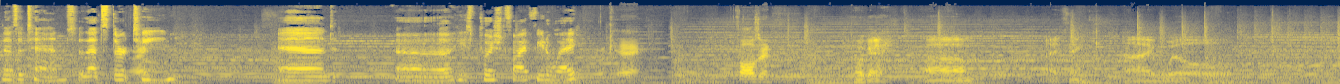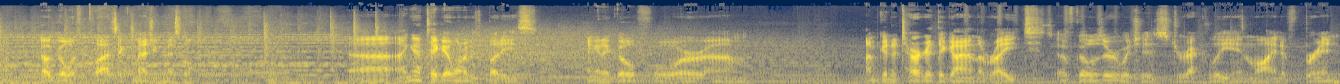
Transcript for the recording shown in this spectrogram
that's a 10, so that's 13. And uh, he's pushed 5 feet away. Okay. Faldrin. Okay. Um, I think I will. I'll go with the classic magic missile. Uh, I'm gonna take out one of his buddies. I'm gonna go for. Um, I'm gonna target the guy on the right of Gozer, which is directly in line of Bryn,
